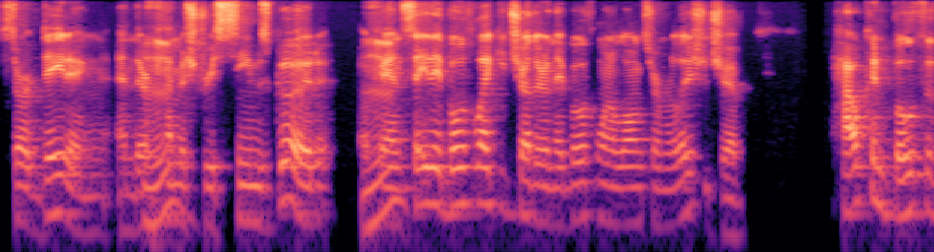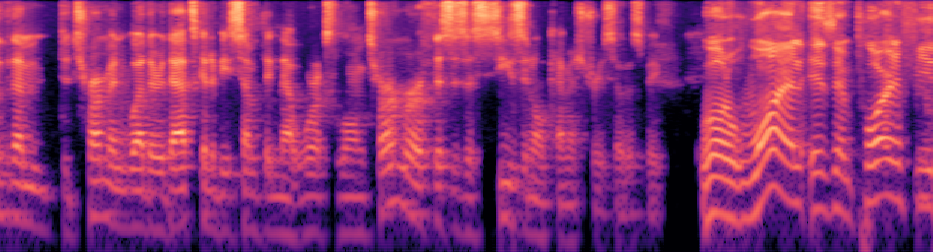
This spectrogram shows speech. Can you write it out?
start dating and their Mhm. chemistry seems good. Okay. Mhm. And say they both like each other and they both want a long-term relationship. How can both of them determine whether that's going to be something that works long term or if this is a seasonal chemistry, so to speak? Well, one is important for you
